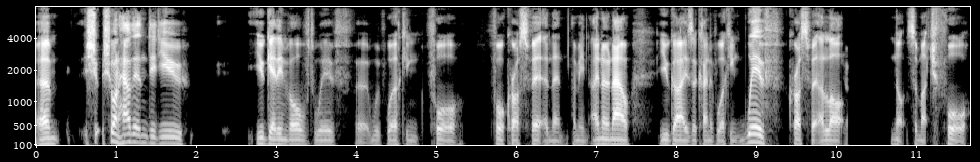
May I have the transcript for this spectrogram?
um, Sean, how then did you you get involved with uh, with working for for CrossFit, and then I mean I know now you guys are kind of working with CrossFit a lot, not so much for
